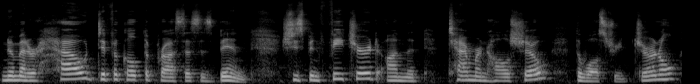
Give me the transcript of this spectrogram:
no matter how difficult the process has been. She's been featured on the Tamron Hall Show, The Wall Street Journal,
